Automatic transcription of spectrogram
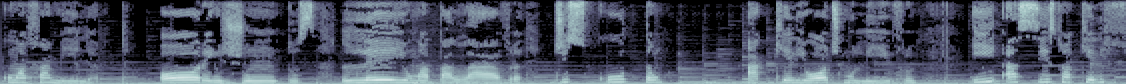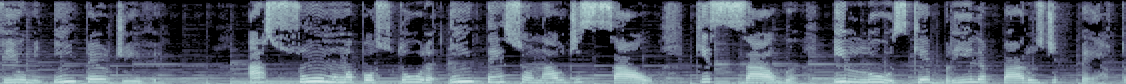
com a família orem juntos, leiam a palavra, discutam aquele ótimo livro e assistam aquele filme imperdível. Assuma uma postura intencional de sal, que salga, e luz que brilha para os de perto.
